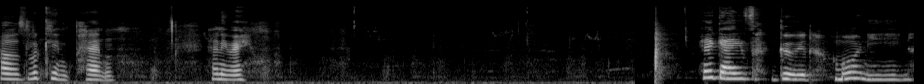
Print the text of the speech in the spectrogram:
I was looking pen. Anyway. Hey guys, good morning.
